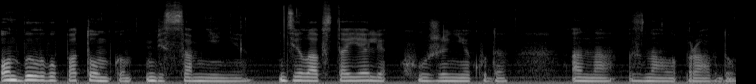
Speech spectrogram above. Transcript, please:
Он был его потомком, без сомнения. Дела обстояли хуже некуда — она знала правду.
